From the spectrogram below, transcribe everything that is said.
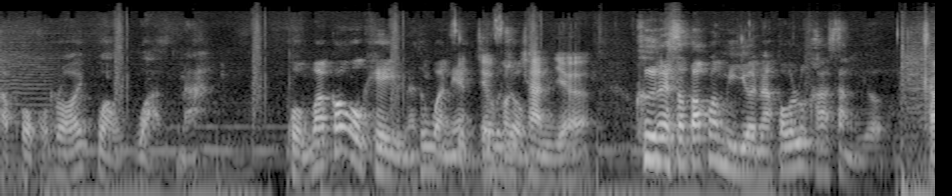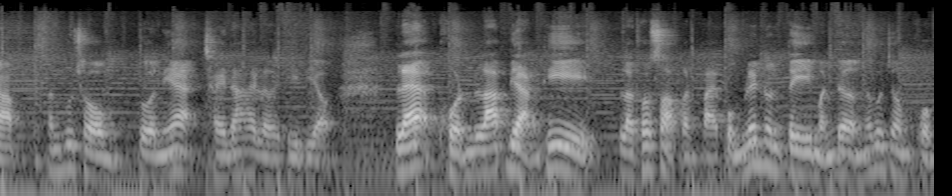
ขับ 600 กว่าวัตต์นะ ผมว่าก็โอเคอยู่นะทุกวันนี้เจอท่านฟังผู้ชก์มชันเยอะ คือในสต็อกเรามีเยอะนะเพราะว่าลูกค้าสั่งเยอะครับท่านผู้ชมตัวเนี้ยใช้ได้เลยทีเดียว และผลลัพธ์อย่างที่เราทดสอบกันไป ผมเล่นดนตรีเหมือนเดิมท่านผู้ชมผม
